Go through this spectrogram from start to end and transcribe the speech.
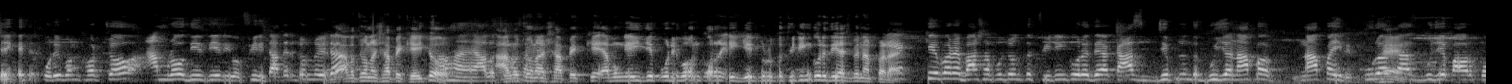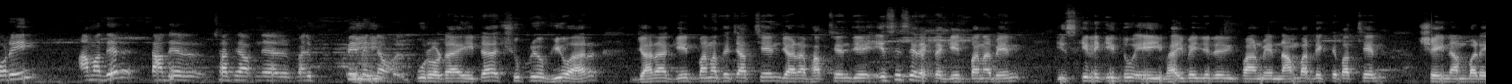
সেই ক্ষেত্রে পরিবহন খরচ আমরাও দিয়ে দিয়ে দিব ফ্রি তাদের জন্য এটা আলোচনা সাপেক্ষে এই তো। হ্যাঁ, আলোচনা সাপেক্ষে। এবং এই যে পরিবহন করে এই গেটগুলো তো ফিটিং করে দিয়ে আসবেন আপনারা। একেবারে বাসা পর্যন্ত ফিটিং করে দেয়া কাজ যে পর্যন্ত বুঝে না পা না পাইবে পুরো হ্যাঁ। কাজ বুঝে পাওয়ার পরেই আমাদের তাদের সাথে আপনার মানে পেমেন্ট নেওয়া। পুরোটা এটা সুপ্রিয় ভিউয়ার যারা গেট বানাতে চাচ্ছেন, যারা ভাবছেন যে এসএসের একটা গেট বানাবেন স্ক্রিনে কিন্তু এই ভাইব ইঞ্জিনিয়ারিং ফার্মের নাম্বার দেখতে পাচ্ছেন। সেই নাম্বারে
